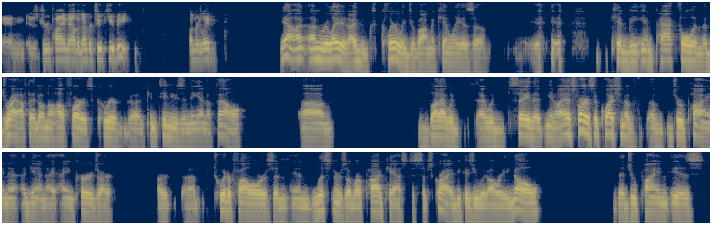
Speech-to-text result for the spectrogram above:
and is Drew Pyne now the number two QB? Unrelated. Yeah, un- unrelated. I think clearly Javon McKinley is a can be impactful in the draft. I don't know how far his career uh, continues in the NFL, um, but I would I would say that you know as far as the question of of Drew Pyne, uh, again, I, I encourage our our uh, Twitter followers and and listeners of our podcast to subscribe because you would already know that Drew Pyne is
